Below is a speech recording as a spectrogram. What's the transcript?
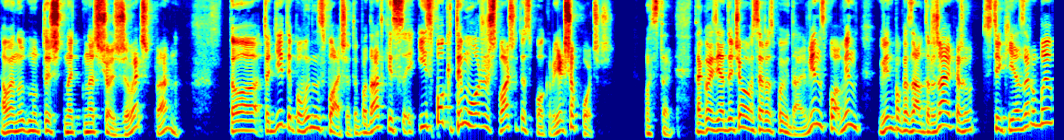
але ну ну ти ж на, на щось живеш, правильно? То тоді ти повинен сплачувати податки і спокій ти можеш сплачувати з покеру, якщо хочеш. Ось так. Так ось я до чого все розповідаю. Він він, він показав державі, каже: стільки я заробив.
